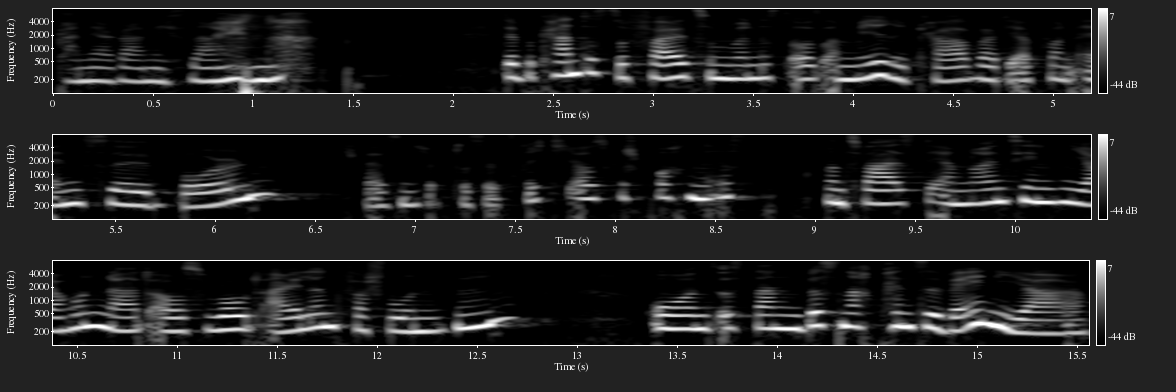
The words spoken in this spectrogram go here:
kann ja gar nicht sein. Der bekannteste Fall, zumindest aus Amerika, war der von Ansel Bourne. Ich weiß nicht, ob das jetzt richtig ausgesprochen ist. Und zwar ist er im 19. Jahrhundert aus Rhode Island verschwunden und ist dann bis nach Pennsylvania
